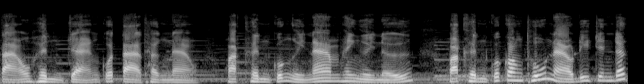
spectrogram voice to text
tạo hình trạng của tà thần nào, hoặc hình của người nam hay người nữ, hoặc hình của con thú nào đi trên đất,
